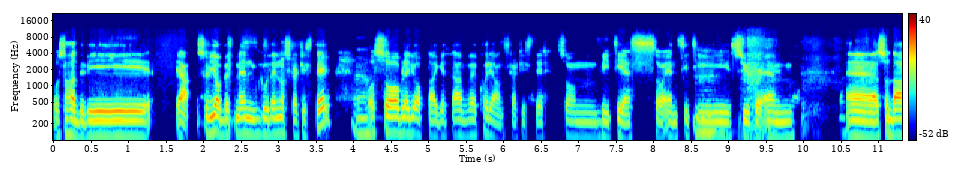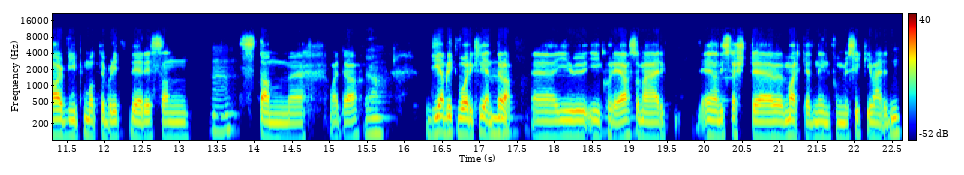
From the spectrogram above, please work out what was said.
Og så hadde vi Ja, så vi jobbet med en god del norske artister. Ja. Og så ble vi oppdaget av koreanske artister som BTS og NCT, Mm. Super M. Eh, så da har vi på en måte blitt deres sånn Mm. stam... eh, Hva heter det? Ja. De har blitt våre klienter da, Mm. eh, i, i Korea, som er en av de største markedene innenfor musikk i verden.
